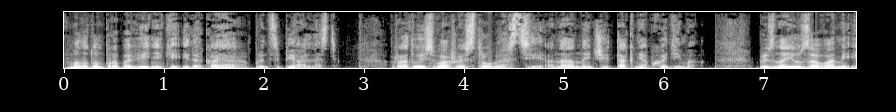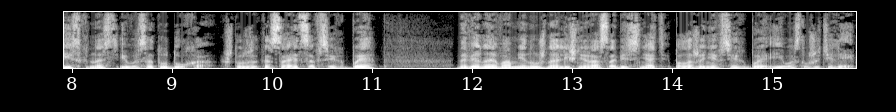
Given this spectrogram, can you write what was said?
В молодом проповеднике и такая принципиальность. Радуюсь вашей строгости, она нынче так необходима. Признаю за вами искренность и высоту духа. Что же касается всех Б, наверное, вам не нужно лишний раз объяснять положение всех Б и его служителей.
